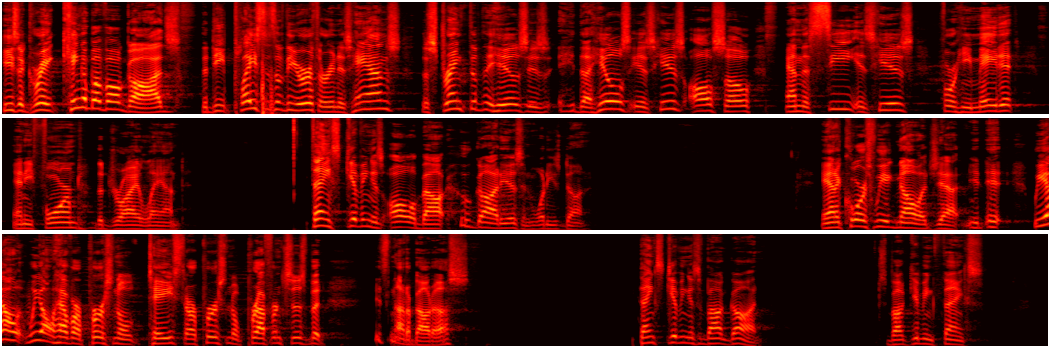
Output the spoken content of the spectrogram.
He's a great king above all gods. The deep places of the earth are in his hands. The strength of the hills is the hills is his also, and the sea is his, for he made it, and he formed the dry land. Thanksgiving is all about who God is and what he's done. And of course, we acknowledge that. It, it, we all, we all have our personal taste, our personal preferences, but it's not about us. Thanksgiving is about God. It's about giving thanks.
